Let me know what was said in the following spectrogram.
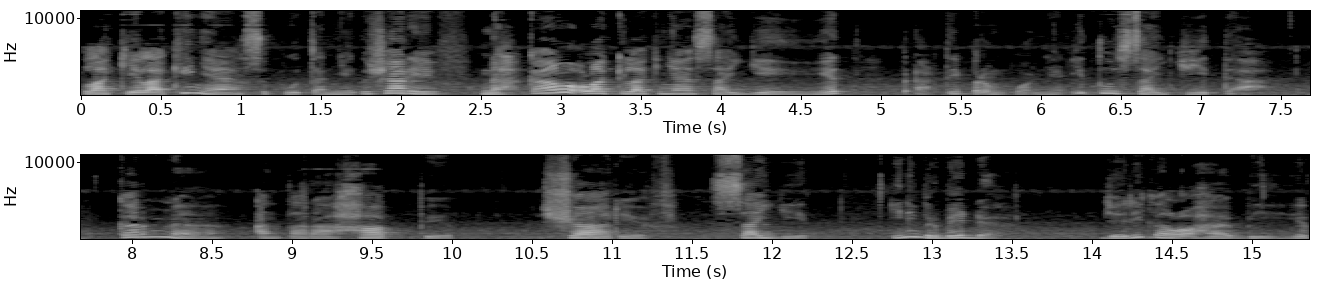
laki-lakinya sebutannya itu Syarif. Nah, kalau laki-lakinya Sayyid, berarti perempuannya itu Sayyidah. Karena antara Habib, Syarif, Sayyid ini berbeda. Jadi kalau Habib,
